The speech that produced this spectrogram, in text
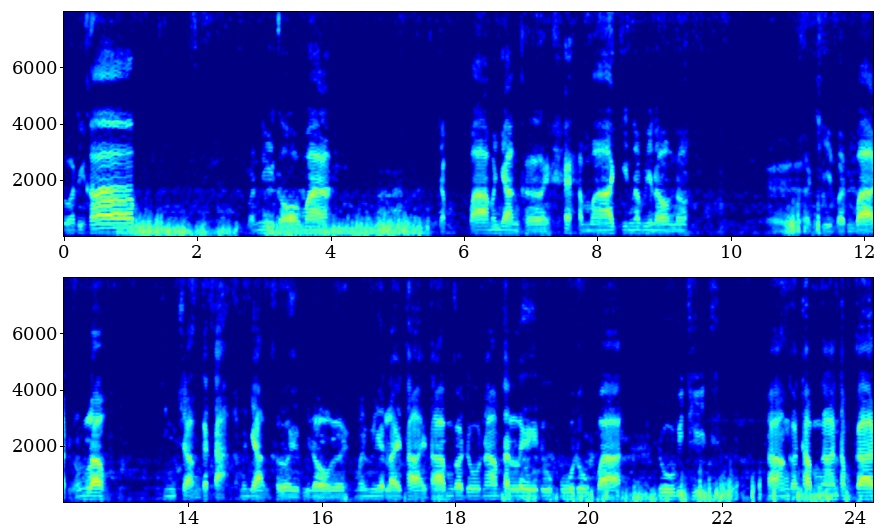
สวัสดีครับ วันนี้ก็ออกมา จับปลามันยังเคยมาหากินนะพี่น้องเนาะอาชีพบ้านๆของเราชิงช่างกระตะมันอย่างเคยพี่น้องเลยไม่มีอะไรถ่ายทำก็ดูน้ำทะเลดูปูดูปลาดูวิธีทางก็ทำงานทำการ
